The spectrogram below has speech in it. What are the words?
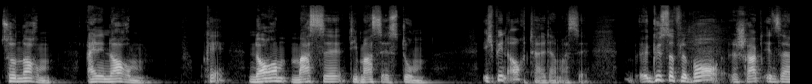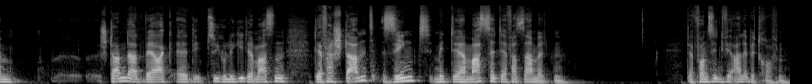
Zur Norm. Eine Norm. Okay? Norm, Masse, die Masse ist dumm. Ich bin auch Teil der Masse. Gustave Le Bon schreibt in seinem Standardwerk äh, Die Psychologie der Massen, der Verstand sinkt mit der Masse der Versammelten. Davon sind wir alle betroffen.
